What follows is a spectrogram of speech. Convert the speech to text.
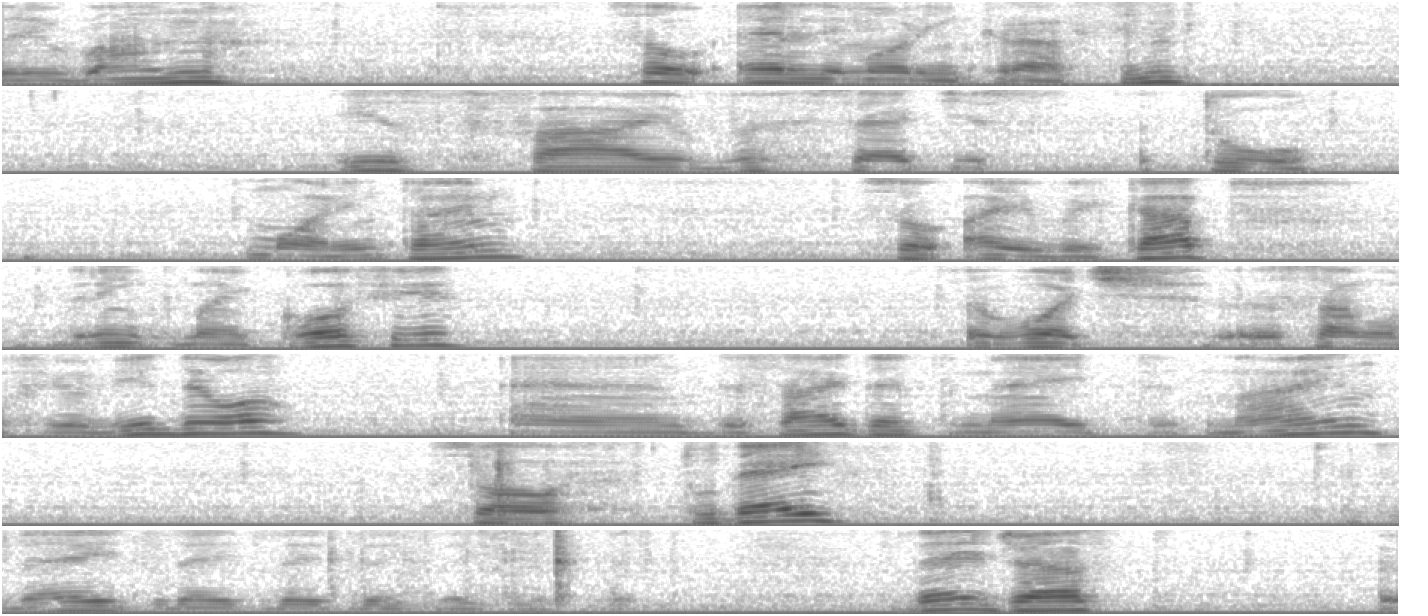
everyone. So early morning crafting is 5.32 morning time. So I wake up drink my coffee watch uh, some of your video and decided to make mine. So today today today today today today today today, just uh,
